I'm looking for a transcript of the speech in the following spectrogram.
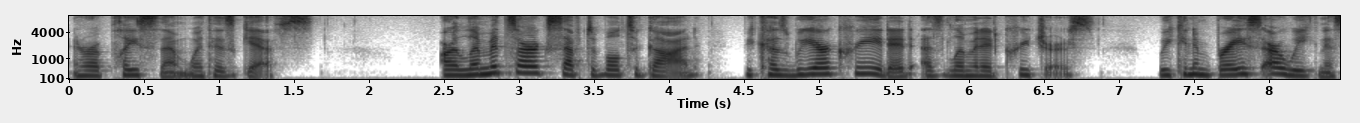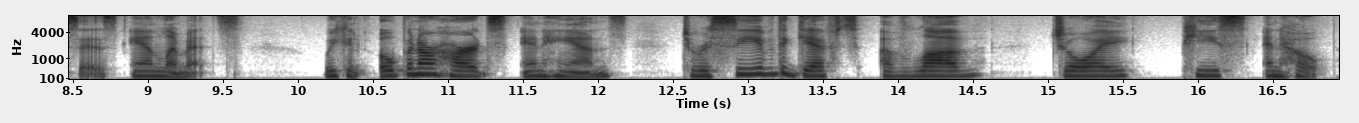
and replace them with His gifts. Our limits are acceptable to God because we are created as limited creatures. We can embrace our weaknesses and limits. We can open our hearts and hands to receive the gift of love, joy, peace, and hope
